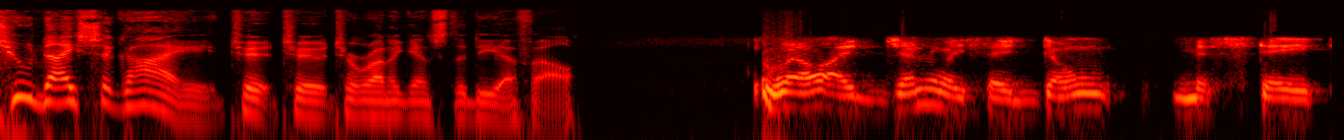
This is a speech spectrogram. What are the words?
too nice a guy to, to, to run against the DFL? Well, I generally say don't mistake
